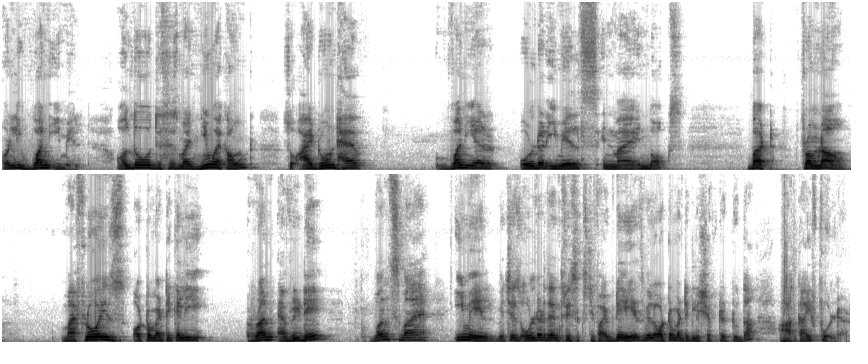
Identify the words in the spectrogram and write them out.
only one email. Although this is my new account, so I don't have one year older emails in my inbox. But from now my flow is automatically run every day. Once my email which is older than 365 days will automatically shift it to the archive folder.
